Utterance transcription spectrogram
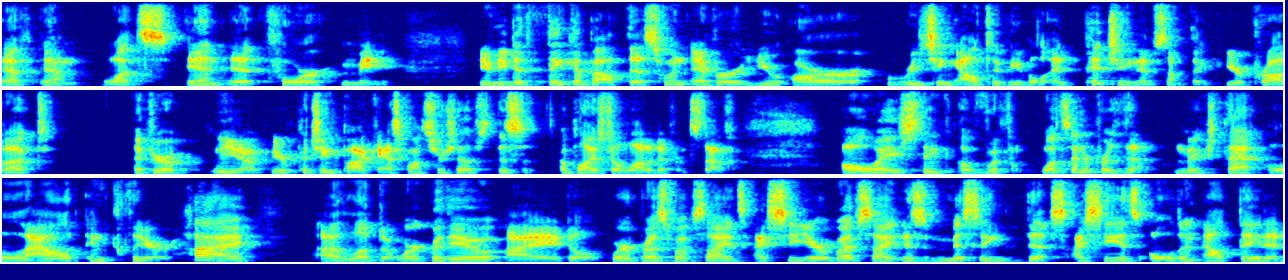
F M. What's in it for me? You need to think about this whenever you are reaching out to people and pitching them something your product, if you're a, you know you're pitching podcast sponsorships, this applies to a lot of different stuff. Always think of them. What's in it for them? Make that loud and clear. Hi, I'd love to work with you. I build WordPress websites. I see your website is missing this. I see it's old and outdated.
